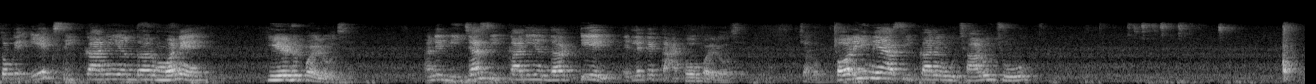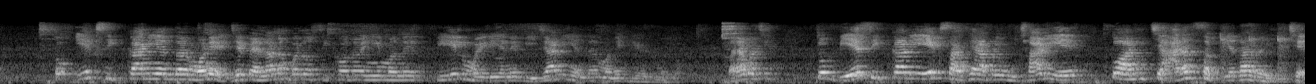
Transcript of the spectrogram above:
તો કે એક સિક્કાની અંદર મને હેડ પડ્યો છે અને બીજા સિક્કાની અંદર ટેલ એટલે કે કાંટો પડ્યો છે. ચાલો. ફરી મેં આ સિક્કાને ઉછાળું છું. તો એક સિક્કાની અંદર મને, જે પહેલા નંબરનો સિક્કો હતો, એની મને તેલ મળી અને બીજાની અંદર મને હેડ મળ્યો. બરાબર છે? તો બે સિક્કાને એક સાથે આપણે ઉછાળીએ તો આની ચાર જ શક્યતા રહી છે.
